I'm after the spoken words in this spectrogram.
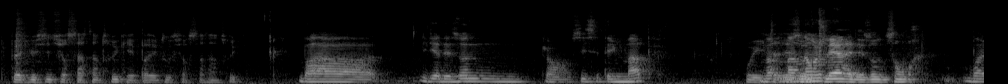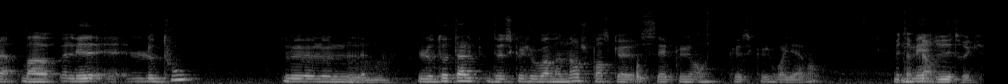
Tu peux être lucide sur certains trucs et pas du tout sur certains trucs. Bah, il y a des zones, genre si c'était une map, Oui, t'as des zones claires et des zones sombres. voilà, bah, les- le tout, le, le, le- Hmm. le total de ce que je vois maintenant, je pense que c'est plus grand que ce que je voyais avant. Mais t'as Mais- perdu des trucs.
